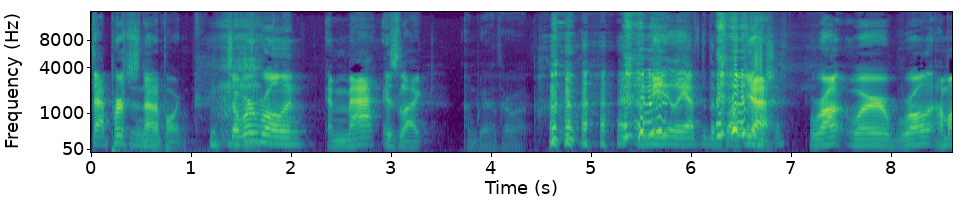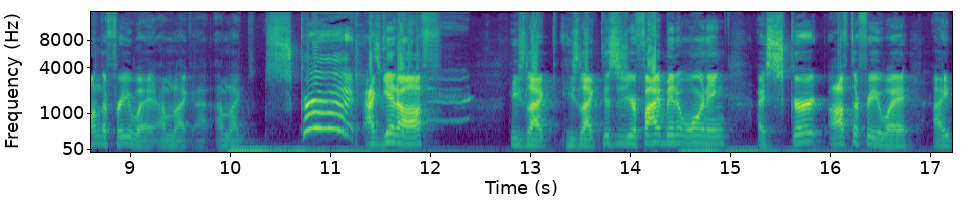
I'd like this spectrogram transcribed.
that person's not important. So we're rolling, and Matt is like, "I'm gonna throw up." Immediately after the proclamation. Yeah, we're on, we're rolling. I'm on the freeway. I'm like, I- I'm like, skirt. I get off. He's like, he's like, this is your five minute warning. I skirt off the freeway. I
